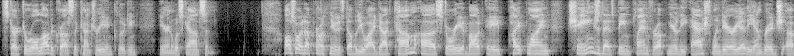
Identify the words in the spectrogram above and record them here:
start to roll out across the country, including here in Wisconsin. Also at Up North News, WI.com, a story about a pipeline change that's being planned for up near the Ashland area. The Enbridge uh,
